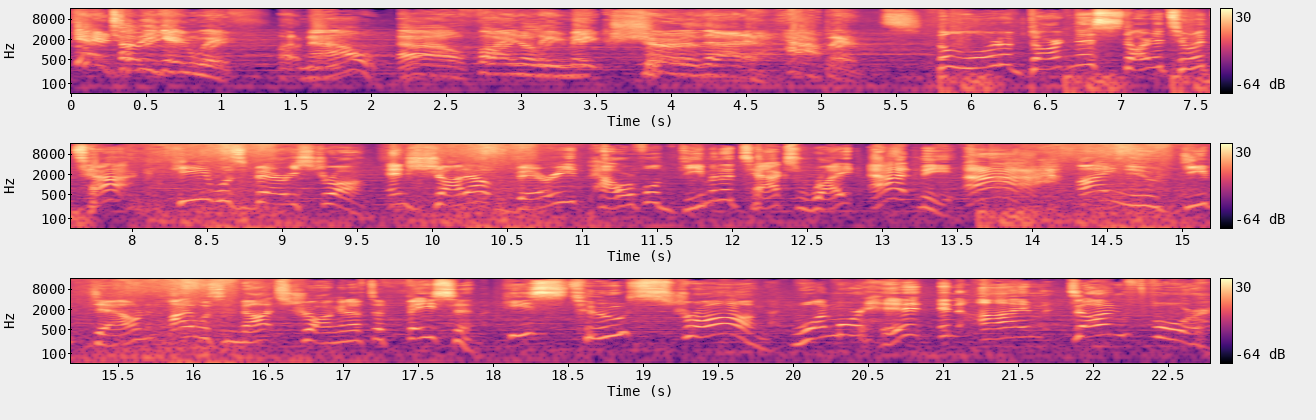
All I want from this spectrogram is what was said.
dead to begin with! But now, I'll finally make sure that happens! The Lord of Darkness started to attack. He was very strong and shot out very powerful demon attacks right at me. Ah! I knew deep down I was not strong enough to face him. He's too strong. One more hit and I'm done for.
